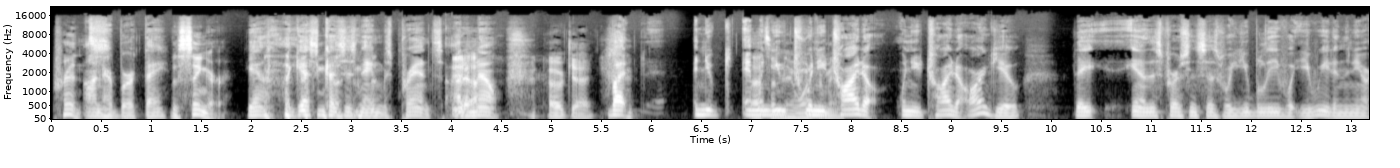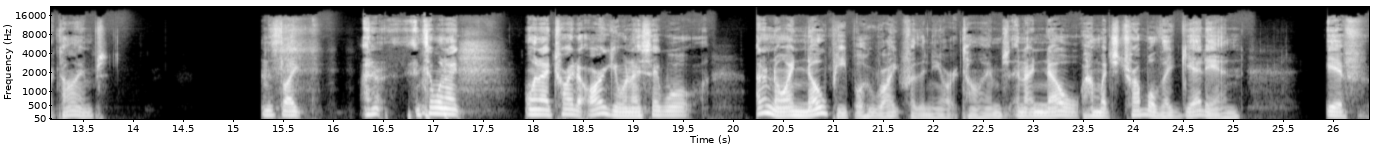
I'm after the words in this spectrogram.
Prince on her birthday. The singer. Yeah, I guess because his name was Prince. I yeah. don't know. Okay. But and you and That's when you when you me. try to when you try to argue, they you know this person says, "Well, you believe what you read in the New York Times," and it's like I don't. And so when I when I try to argue and I say, "Well," I don't know. I know people who write for the New York Times, and I know how much trouble they get in if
